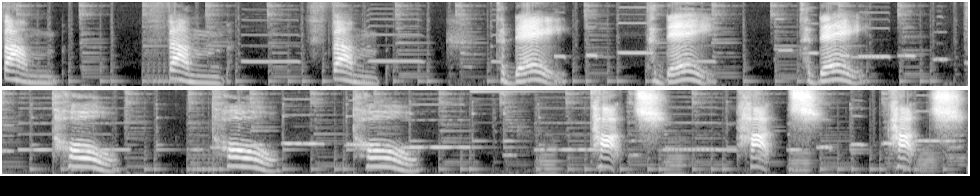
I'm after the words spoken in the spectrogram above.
Thumb. Thumb. Thumb. Today. Today. Today. Toe. Toe. Toe touch. Touch. Touch.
